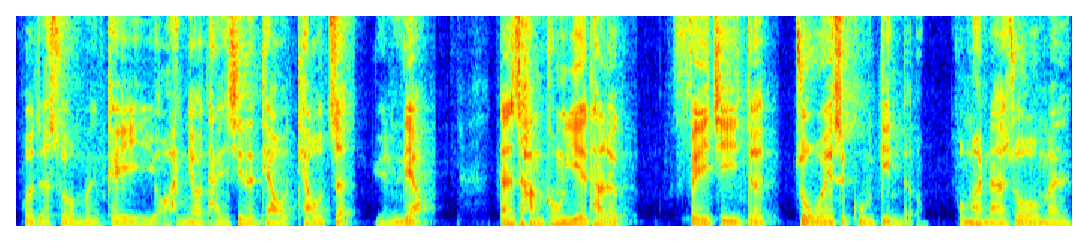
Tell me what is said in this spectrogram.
或者是我们可以有很有弹性的调调整原料，但是航空业它的飞机的座位是固定的，我们很难说我们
